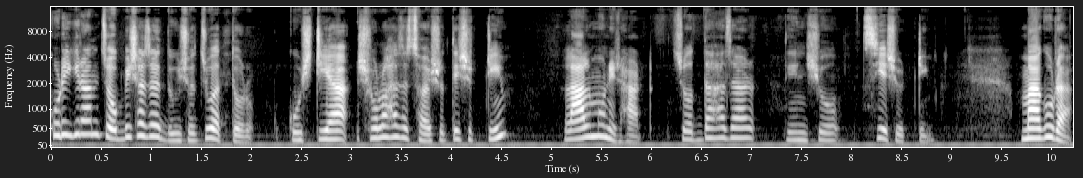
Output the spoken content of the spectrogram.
কুড়িগ্রাম চব্বিশ হাজার দুইশো চুয়াত্তর, কুষ্টিয়া ষোলো হাজার ছয়শো তেষট্টি লালমনিরহাট, চোদ্দ হাজার তিনশো ছেষট্টি মাগুরা,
